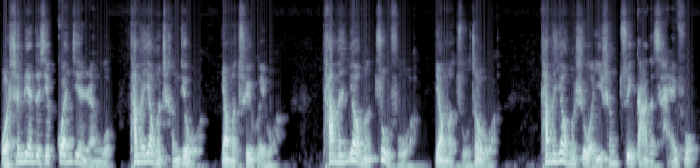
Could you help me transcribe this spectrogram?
我身边这些关键人物，他们要么成就我，要么摧毁我；他们要么祝福我，要么诅咒我；他们要么是我一生最大的财富，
